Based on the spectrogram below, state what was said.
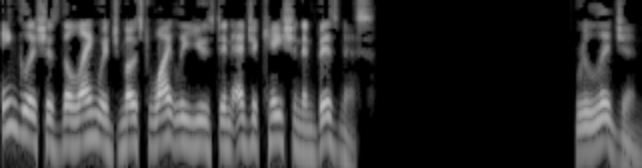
English is the language most widely used in education and business. Religion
